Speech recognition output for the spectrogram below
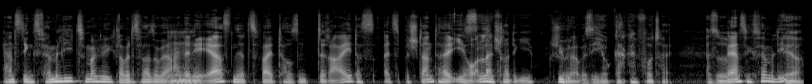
Ernstings Family zum Beispiel, ich glaube, das war sogar mhm. einer der ersten, der 2003 das als Bestandteil ihrer Online-Strategie. Aber sehe ich auch gar keinen Vorteil. Also, Bei Ernstings Family? Ja.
